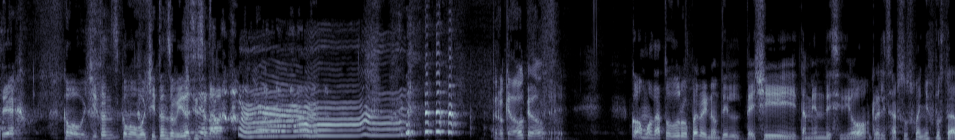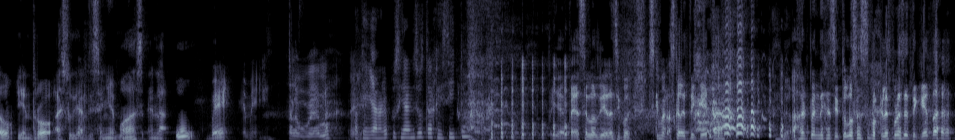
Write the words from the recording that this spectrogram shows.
Sí, como bochito, en, como bochito en su vida, así sonaba. Pero quedó, quedó. Como dato duro pero inútil, Techi también decidió realizar su sueño frustrado y entró a estudiar diseño de modas en la UVM. A la VM. Para que ya no le pusieran esos trajecitos. Y después se los viene así como, es que me rasca la etiqueta. A ver, pendeja, si tú los haces, ¿por qué les pones etiqueta?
